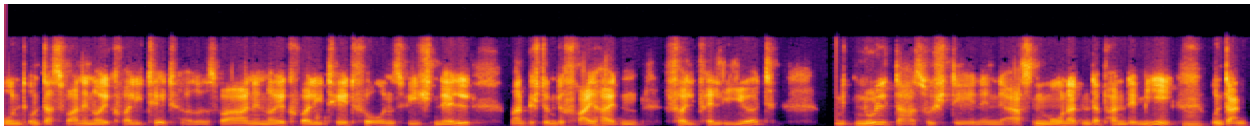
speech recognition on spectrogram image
Und, und das war eine neue Qualität. Also es war eine neue Qualität für uns, wie schnell man bestimmte Freiheiten ver verliert, mit Null dazustehen in den ersten Monaten der Pandemie mhm. und dann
